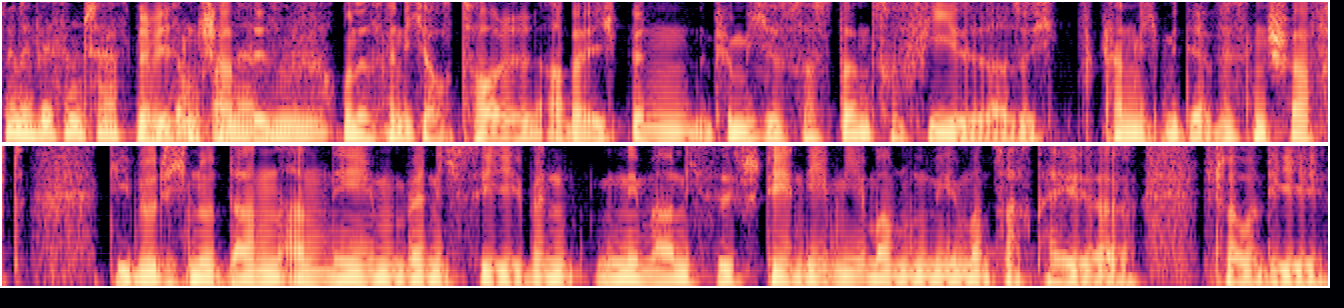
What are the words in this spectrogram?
äh, eine Wissenschaft, eine Wissenschaft ist. Mhm. Und das finde ich auch toll, aber ich bin, für mich ist das dann zu viel. Also ich kann mich mit der Wissenschaft, die würde ich nur dann annehmen, wenn ich sie, wenn, nehmen wir an, ich stehe neben jemandem und jemand sagt, hey, äh, ich glaube, die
